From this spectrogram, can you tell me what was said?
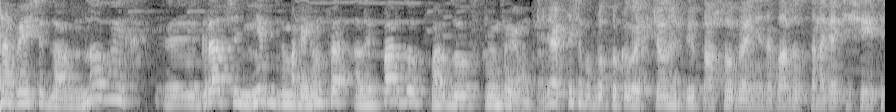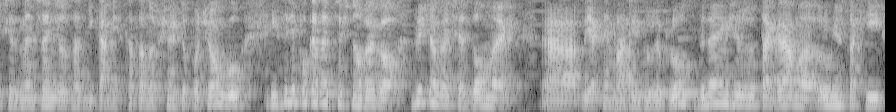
czyli na wejście dla nowych e, graczy, niezbyt wymagająca, ale bardzo, bardzo wkręcająca. Czyli jak chcecie po prostu kogoś wciągnąć w gry planszowe i nie za bardzo zastanawiacie się, jesteście zmęczeni osadnikami z kataną wsiąść do pociągu i chcecie pokazać coś nowego, wyciągacie domek, e, jak najbardziej duży plus. Wydaje mi się, że ta gra ma również taki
